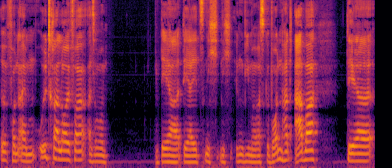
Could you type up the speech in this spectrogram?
äh, von einem Ultraläufer, also der, der jetzt nicht, nicht irgendwie mal was gewonnen hat, aber der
